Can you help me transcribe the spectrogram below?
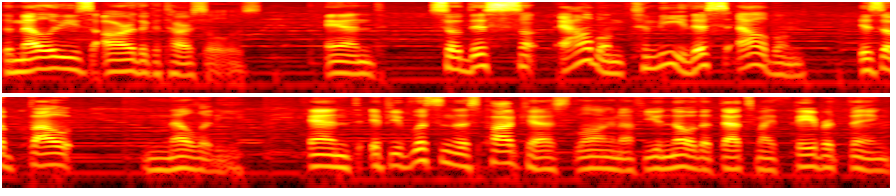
the melodies are the guitar solos. And so this album, to me, this album is about melody. And if you've listened to this podcast long enough, you know that that's my favorite thing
